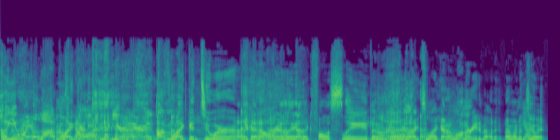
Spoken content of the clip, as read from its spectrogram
Well, you have a lot going like a- You're very I'm like a doer. Like I don't really. I like fall asleep. I don't really like to like. I don't want to read about it. I want to Yeah. do it.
